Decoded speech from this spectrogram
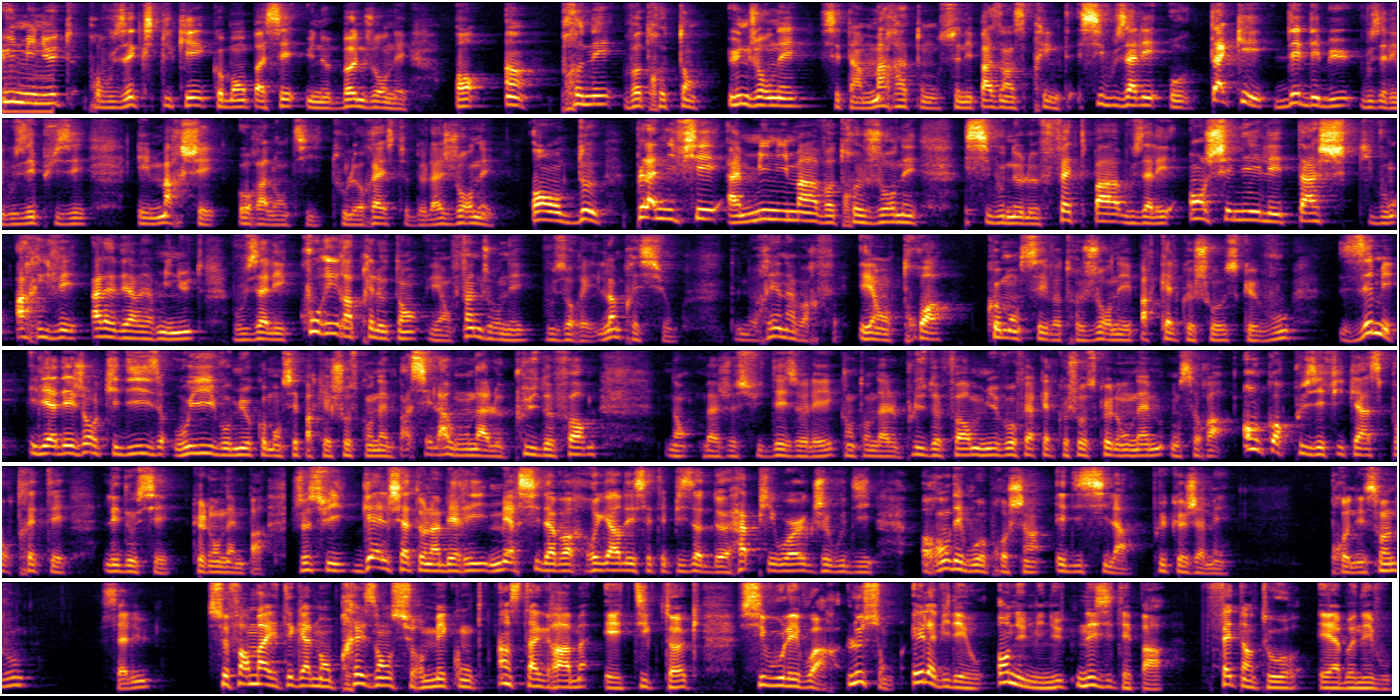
Une minute pour vous expliquer comment passer une bonne journée. En 1, prenez votre temps. Une journée, c'est un marathon, ce n'est pas un sprint. Si vous allez au taquet dès le début, vous allez vous épuiser et marcher au ralenti tout le reste de la journée. En deux, planifiez à minima votre journée. Si vous ne le faites pas, vous allez enchaîner les tâches qui vont arriver à la dernière minute. Vous allez courir après le temps et en fin de journée, vous aurez l'impression de ne rien avoir fait. Et en trois, commencez votre journée par quelque chose que vous aimez. Il y a des gens qui disent oui, il vaut mieux commencer par quelque chose qu'on n'aime pas. C'est là où on a le plus de forme. Non, bah je suis désolé, quand on a le plus de forme, mieux vaut faire quelque chose que l'on aime, on sera encore plus efficace pour traiter les dossiers que l'on n'aime pas. Je suis Gaël Châtelain-Berry, merci d'avoir regardé cet épisode de Happy Work, je vous dis rendez-vous au prochain et d'ici là, plus que jamais, prenez soin de vous. Salut ce format est également présent sur mes comptes Instagram et TikTok. Si vous voulez voir le son et la vidéo en une minute, n'hésitez pas, faites un tour et abonnez-vous.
